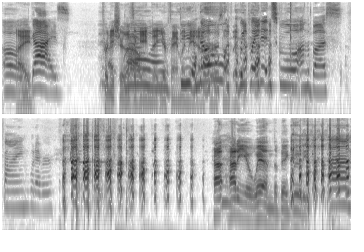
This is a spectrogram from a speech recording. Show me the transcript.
Oh, I- you guys! Pretty sure that's a game that your family made up or No, something. we played it in school on the bus. Fine, whatever. How how do you win the big booty? Um,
